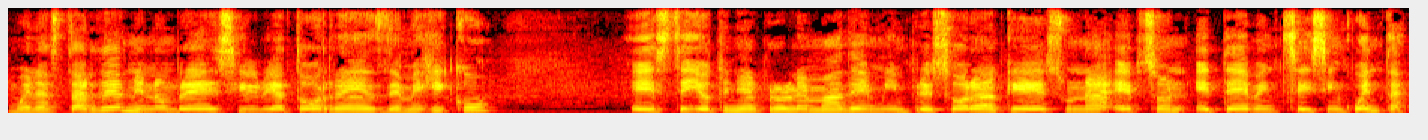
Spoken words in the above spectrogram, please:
Buenas tardes, mi nombre es Silvia Torres de México. Este, yo tenía el problema de mi impresora que es una Epson ET2650.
